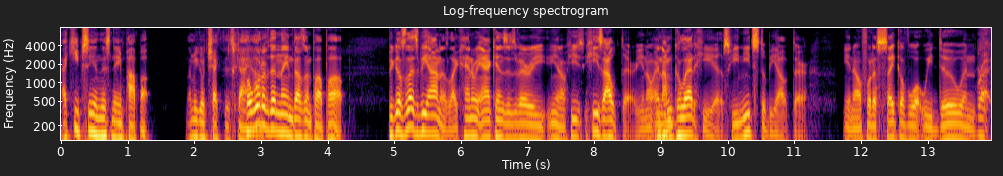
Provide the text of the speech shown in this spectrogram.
I keep seeing this name pop up. Let me go check this guy But what out. if the name doesn't pop up? because let's be honest, like Henry Akins is very, you know, he's he's out there, you know, and Mm-hmm. I'm glad he is. He needs to be out there, you know, for the sake of what we do and Right.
